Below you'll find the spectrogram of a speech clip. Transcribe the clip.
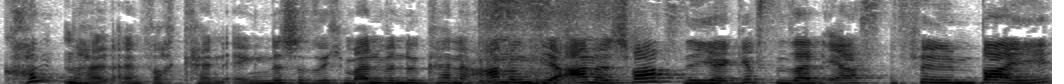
konnten halt einfach kein Englisch. Also ich meine, wenn du, keine Ahnung, dir Arnold Schwarzenegger gibst in seinen ersten Film bei,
